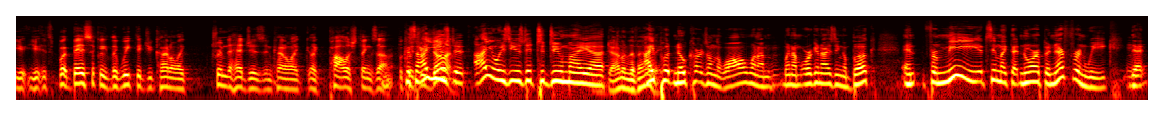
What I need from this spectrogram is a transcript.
You, you, it's but basically the week that you kind of like trim the hedges and kind of like like polish things up because I you're used done. it, I always used it to do my uh, Down in the I valley. Mm-hmm. put note cards on the wall when I'm when I'm organizing a book, and for me, it seemed like that norepinephrine week Mm-hmm. that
